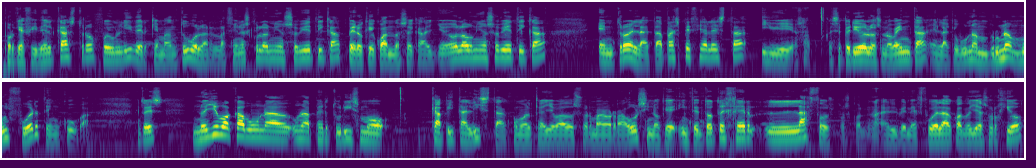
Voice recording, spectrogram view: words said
Porque Fidel Castro fue un líder que mantuvo las relaciones con la Unión Soviética, pero que cuando se cayó la Unión Soviética entró en la etapa especial esta y o sea, ese periodo de los 90 en la que hubo una hambruna muy fuerte en Cuba. Entonces, no llevó a cabo una- un aperturismo capitalista como el que ha llevado su hermano Raúl, sino que intentó tejer lazos pues, con el Venezuela cuando ya surgió,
